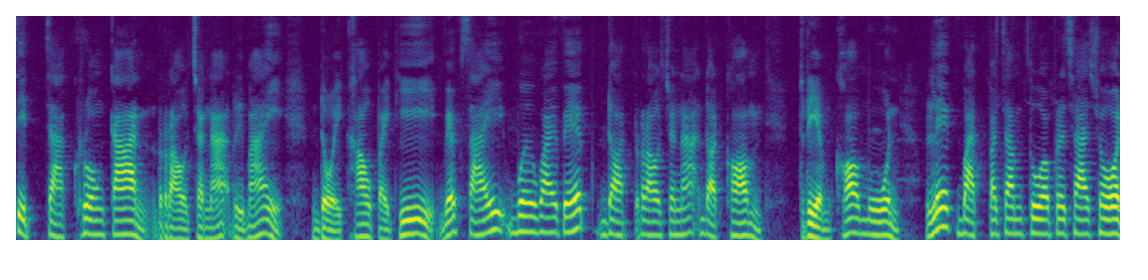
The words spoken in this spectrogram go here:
สิทธิ์จากโครงการเราชนะหรือไม่ โดยเข้าไปที่เว็บไซต์ www. เราชนะ .com เตรียมข้อมูล เลขบัตรประจำตัวประชาชน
